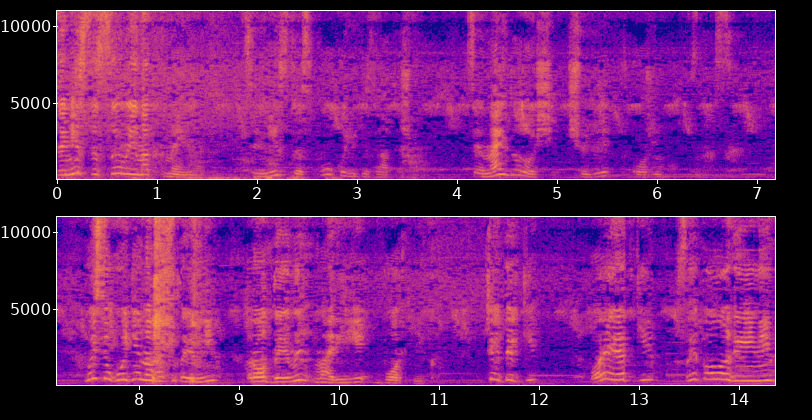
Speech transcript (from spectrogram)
Це місце сили і натхнення, це місце спокою і затишку. Це найдорожче, що є в кожного з нас. Ми сьогодні на гостині родини Марії Бортнік, вчительки, поетки, психологині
